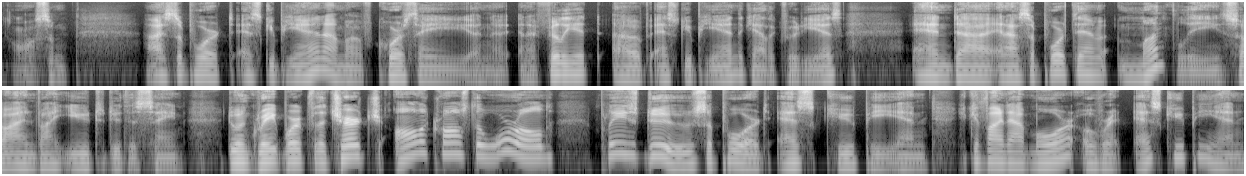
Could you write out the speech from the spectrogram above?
Awesome. I support SQPN. I'm, of course, a an, an affiliate of SQPN, the Catholic Foodie is, and uh, and I support them monthly. So I invite you to do the same. Doing great work for the church all across the world. Please do support SQPN. You can find out more over at sqpn.com.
